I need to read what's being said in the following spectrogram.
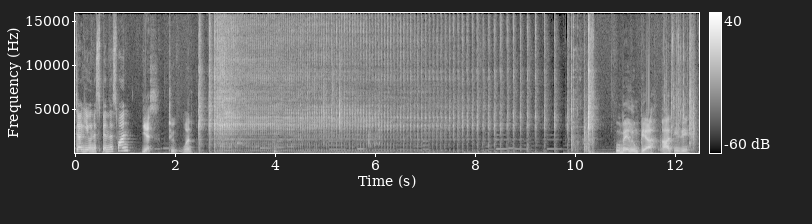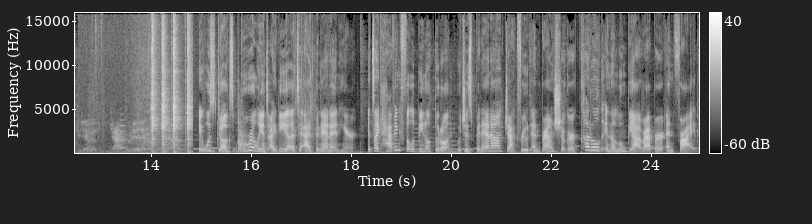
Doug, you wanna spin this one? Yes. Two, one. Ube lumpia. Ah, that's easy. It was Doug's brilliant idea to add banana in here. It's like having Filipino turon, which is banana, jackfruit, and brown sugar cuddled in a lumpia wrapper and fried.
